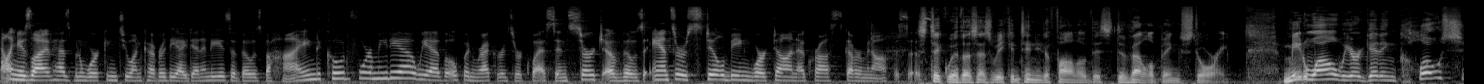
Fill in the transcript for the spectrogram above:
Valley News Live has been working to uncover the identities of those behind Code 4 Media. We have open records requests in search of those answers still being worked on across government offices. Stick with us as we continue to follow this developing story. Meanwhile, we are getting close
